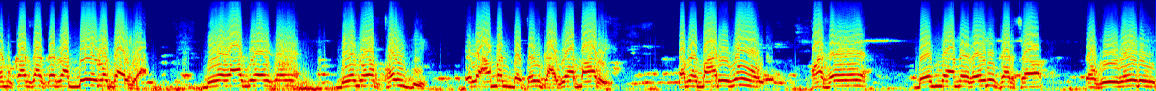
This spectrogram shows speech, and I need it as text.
એમ કરતા કરતા બે વગાડ્યા. બે વાગ્યા એટલે બેન નોટ થઈ ગઈ. એટલે અમન બધા કાઢ્યા બારી. તમે બારી રહો. પાસે બેન ને અમે રેડી કરશો. તો રેડી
